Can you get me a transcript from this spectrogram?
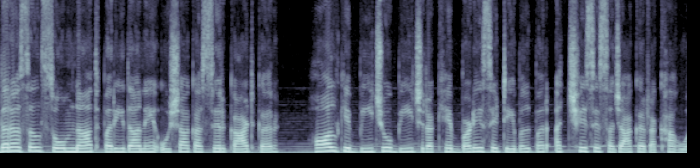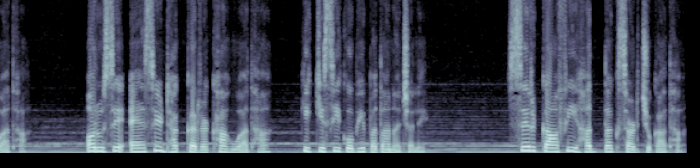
दरअसल सोमनाथ परीदा ने उषा का सिर काट कर हॉल के बीचों बीच रखे बड़े से टेबल पर अच्छे से सजा कर रखा हुआ था, और उसे ऐसे ढक कर रखा हुआ था कि किसी को भी पता न चले। सिर काफ़ी हद तक सड़ चुका था।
